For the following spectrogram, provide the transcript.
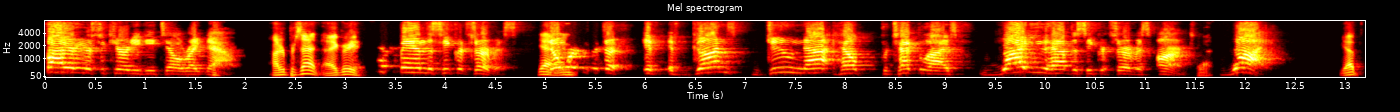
fire your security detail right now. 100%. I agree. Ban the Secret Service. Yeah, no more if if guns do not help protect lives, why do you have the Secret Service armed? Yeah. Why? Yep.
